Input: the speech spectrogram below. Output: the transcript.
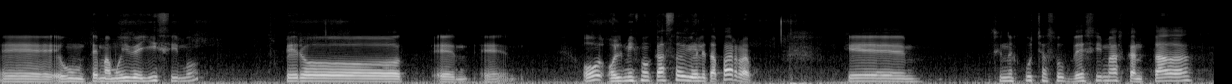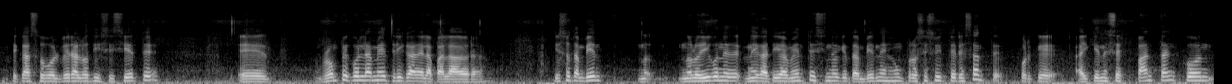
eh, es un tema muy bellísimo, pero o, el mismo caso de Violeta Parra, que si uno escucha sus décimas cantadas, en este caso volver a los 17, eh, rompe con la métrica de la palabra. Y eso también no, lo digo negativamente, sino que también es un proceso interesante, porque hay quienes se espantan con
